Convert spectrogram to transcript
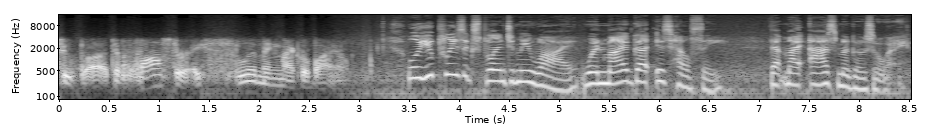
to uh, to foster a slimming microbiome. Will you please explain to me why, when my gut is healthy, that my asthma goes away?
